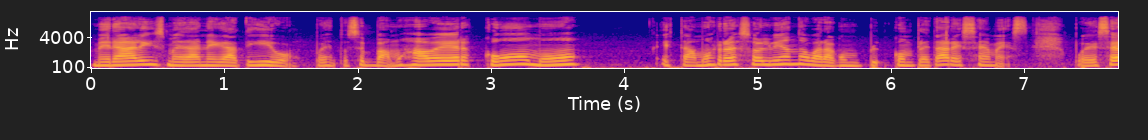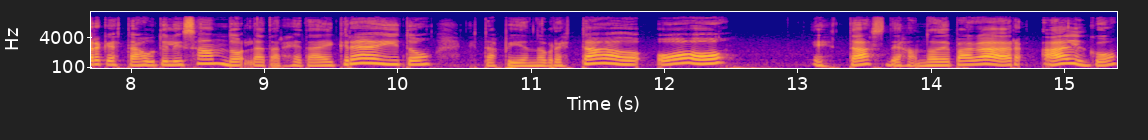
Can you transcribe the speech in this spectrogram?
Meralis me da negativo. Pues entonces vamos a ver cómo estamos resolviendo para completar ese mes. Puede ser que estás utilizando la tarjeta de crédito, estás pidiendo prestado o estás dejando de pagar algo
